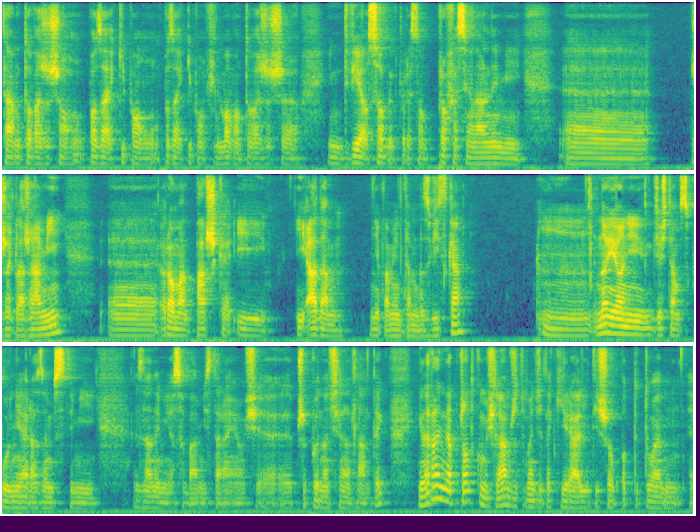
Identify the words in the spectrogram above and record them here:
tam towarzyszą, poza ekipą, poza ekipą filmową towarzyszą im dwie osoby, które są profesjonalnymi żeglarzami. Roman Paszkę i, i Adam, nie pamiętam nazwiska. Mm, no i oni gdzieś tam wspólnie razem z tymi znanymi osobami starają się e, przepłynąć ten Atlantyk. Generalnie na początku myślałem, że to będzie taki reality show pod tytułem e,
